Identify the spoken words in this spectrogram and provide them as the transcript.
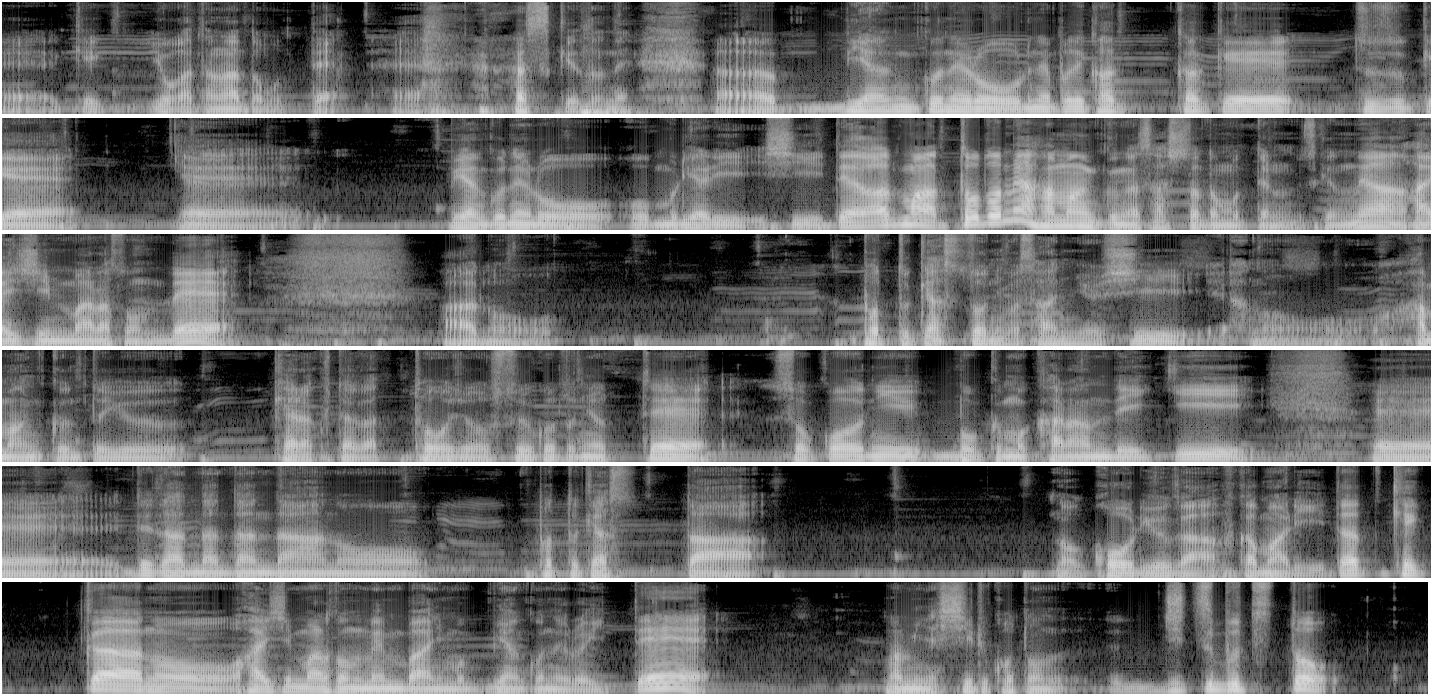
えー、よかったなと思って。えー、ですけどね。あビアンコネロをオルネポでかかけ続け、えービアンコネロを無理やり敷いて、あまあ、とどめはハマン君が刺したと思ってるんですけどね、配信マラソンで、あの、ポッドキャストにも参入し、あの、ハマン君というキャラクターが登場することによって、そこに僕も絡んでいき、えー、で、だんだんだんだんあの、ポッドキャスターの交流が深まり、だ結果、あの、配信マラソンのメンバーにもビアンコネロいて、まあみんな知ること、実物と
